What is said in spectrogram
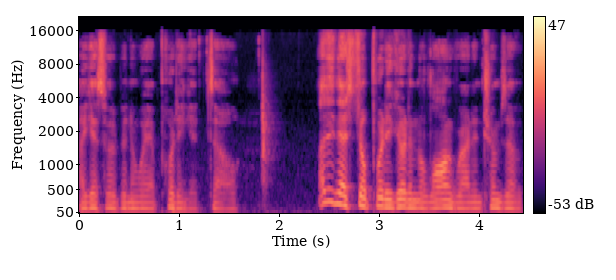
I guess would have been a way of putting it, so I think that's still pretty good in the long run in terms of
